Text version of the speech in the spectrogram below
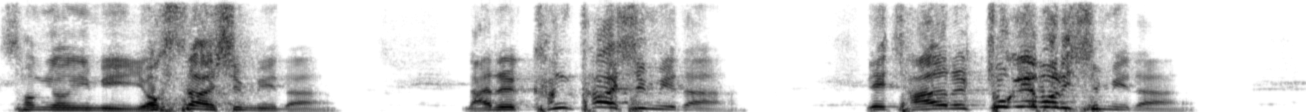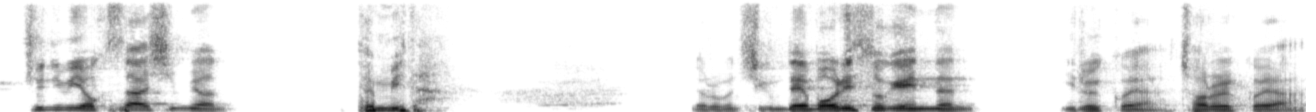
성령님이 역사하십니다. 나를 강타하십니다. 내 자아를 쪼개버리십니다. 주님이 역사하시면 됩니다. 여러분, 지금 내 머릿속에 있는 이럴 거야, 저럴 거야.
